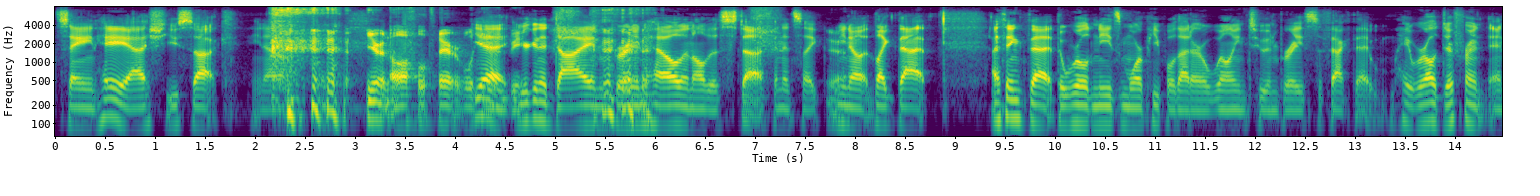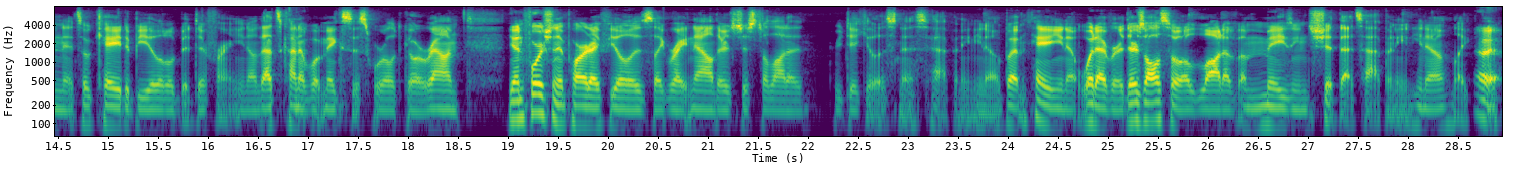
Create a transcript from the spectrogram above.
saying, "Hey Ash, you suck," you know, you're an awful, terrible. Yeah, you're gonna die and burn in hell and all this stuff, and it's like yeah. you know like that I think that the world needs more people that are willing to embrace the fact that hey, we're all different and it's okay to be a little bit different. You know, that's kind of what makes this world go around. The unfortunate part I feel is like right now there's just a lot of ridiculousness happening, you know. But hey, you know, whatever. There's also a lot of amazing shit that's happening, you know, like oh, yeah.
